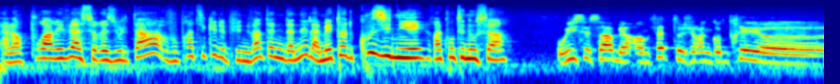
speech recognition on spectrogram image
Alors, pour arriver à ce résultat, vous pratiquez depuis une vingtaine d'années la méthode cousinier. Racontez-nous ça. Oui, c'est ça. Mais en fait, j'ai rencontré. Euh,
